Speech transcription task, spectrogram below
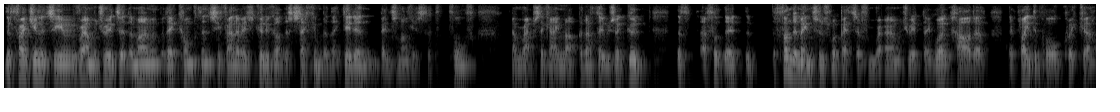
the fragility of Real Madrid at the moment with their confidence. If Alaves could have got the second, but they didn't, Benzema gets the fourth and wraps the game up. But I thought it was a good, the, I thought the, the, the fundamentals were better from Real Madrid. They worked harder, they played the ball quicker,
